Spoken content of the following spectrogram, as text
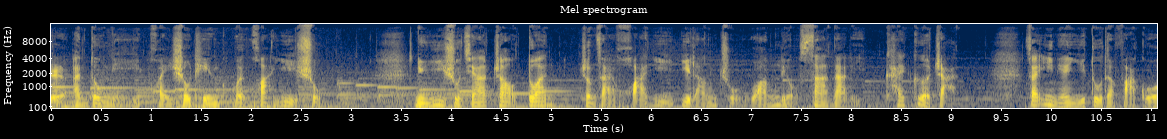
是安东尼，欢迎收听文化艺术。女艺术家赵端正在华裔艺廊主王柳萨那里开个展，在一年一度的法国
